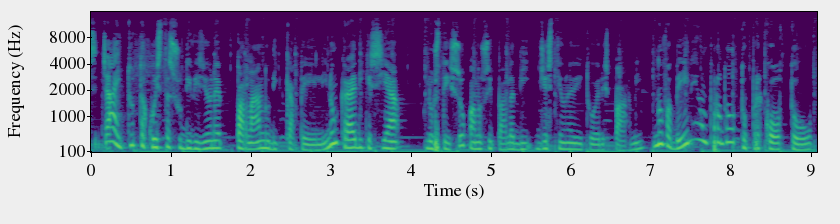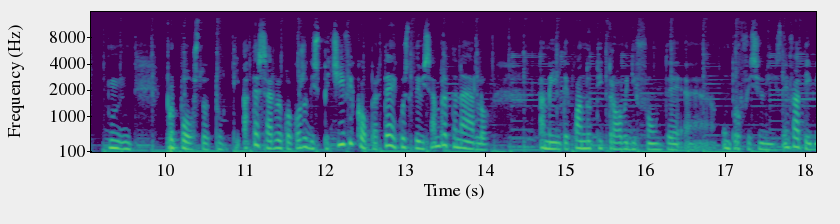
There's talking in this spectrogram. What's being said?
Se già hai tutta questa suddivisione parlando di capelli, non credi che sia lo stesso quando si parla di gestione dei tuoi risparmi? Non va bene un prodotto precotto mh, mm, proposto a tutti. A te serve qualcosa di specifico per te, questo devi sempre tenerlo a mente quando ti trovi di fronte a eh, un professionista. Infatti,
